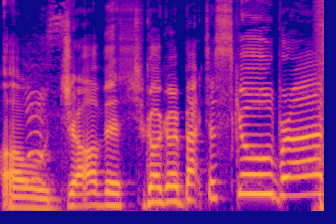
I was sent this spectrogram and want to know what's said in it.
Oh, Yes. Jarvis, you gotta go back to school, bruh.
